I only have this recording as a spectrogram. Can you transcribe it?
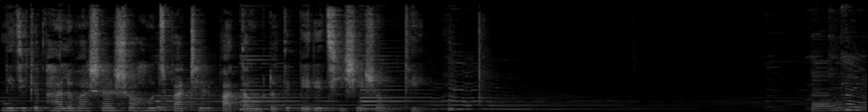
নিজেকে ভালোবাসার সহজ পাঠের পাতা উল্টোতে পেরেছি শেষ অবধি। Música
